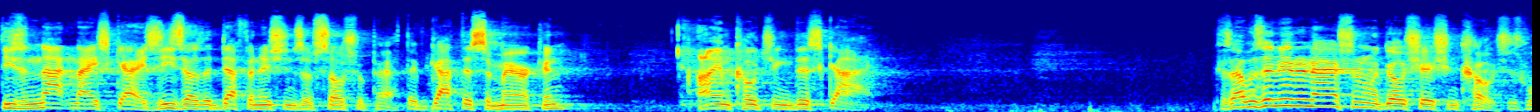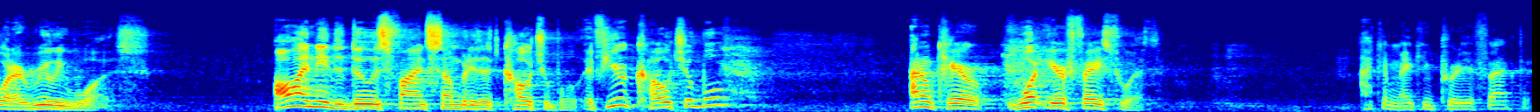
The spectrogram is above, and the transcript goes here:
These are not nice guys. These are the definitions of sociopath. They've got this American. I am coaching this guy. Because I was an international negotiation coach, is what I really was. All I need to do is find somebody that's coachable. If you're coachable, I don't care what you're faced with, I can make you pretty effective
